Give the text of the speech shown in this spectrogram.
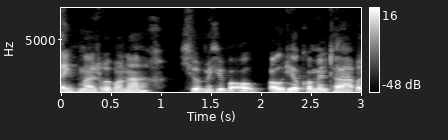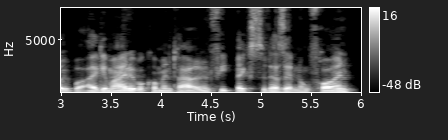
Denk mal drüber nach. Ich würde mich über Audiokommentare, über allgemein über Kommentare und Feedbacks zu der Sendung freuen.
